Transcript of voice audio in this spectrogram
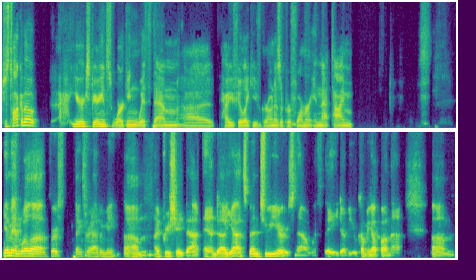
Just talk about your experience working with them, uh, how you feel like you've grown as a performer in that time. Yeah, man. Well, uh, first, thanks for having me. Um, I appreciate that. And uh, yeah, it's been two years now with AEW coming up on that. Um,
